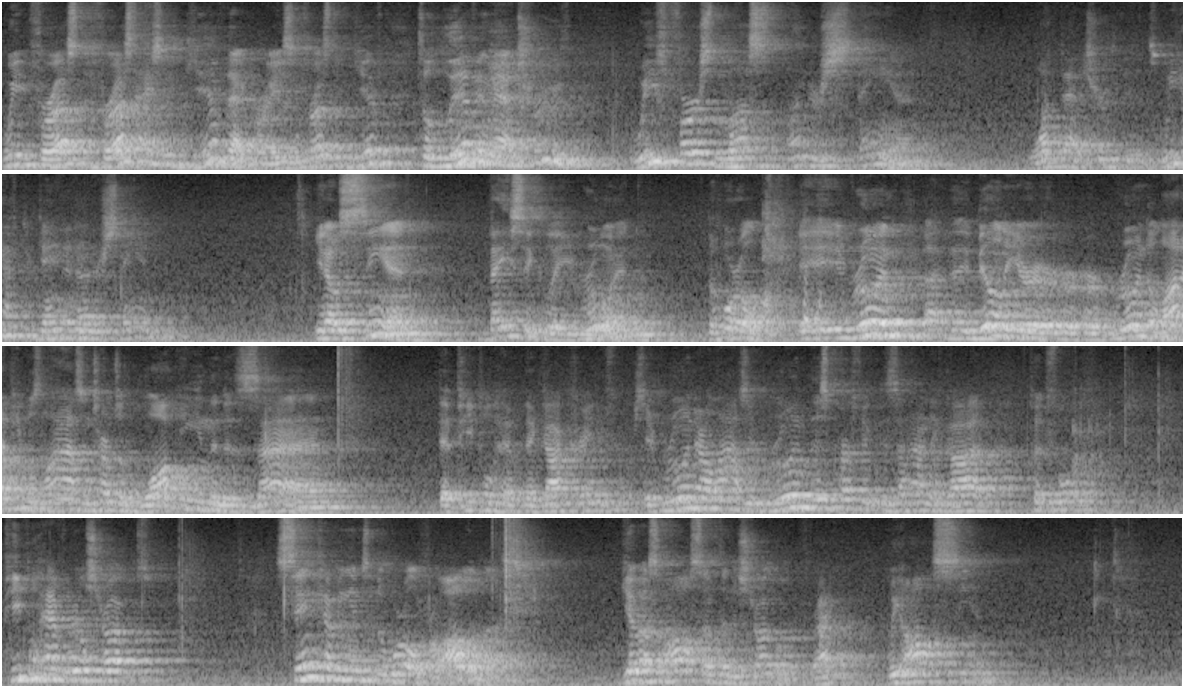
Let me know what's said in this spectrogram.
We, for, us for us to actually give that grace and for us to give, to live in that truth, we first must understand what that truth is. We have to gain an understanding. You know, sin basically ruined the world. It, it ruined uh, the ability or, or, or ruined a lot of people's lives in terms of walking in the design that people have, that God created for us. It ruined our lives. It ruined this perfect design that God put forth. People have real struggles. Sin coming into the world for all of us give us all something to struggle with, right? We all sin.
